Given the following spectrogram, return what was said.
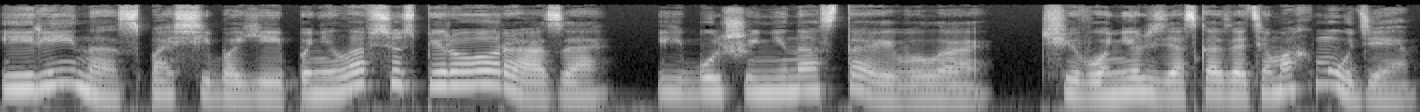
Ирина, спасибо ей, поняла все с первого раза и больше не настаивала. Чего нельзя сказать о Махмуде.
